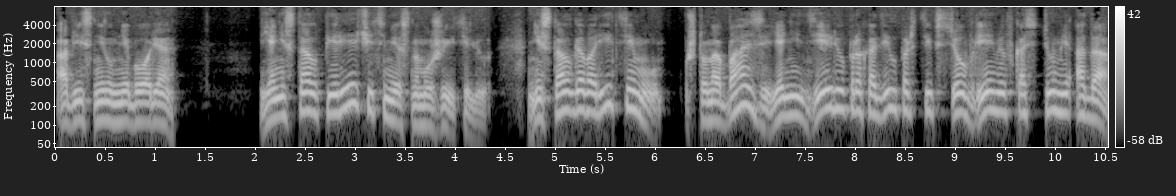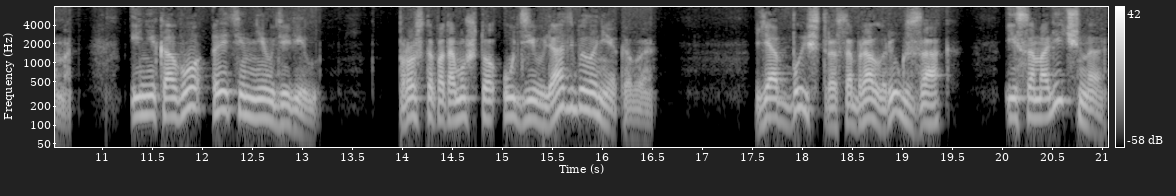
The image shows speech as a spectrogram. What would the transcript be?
объяснил мне Боря. Я не стал перечить местному жителю, не стал говорить ему, что на базе я неделю проходил почти все время в костюме Адама, и никого этим не удивил. Просто потому, что удивлять было некого. Я быстро собрал рюкзак и самолично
